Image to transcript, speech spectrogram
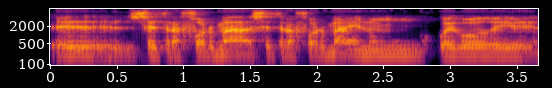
eh, se transforma se transforma en un juego de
